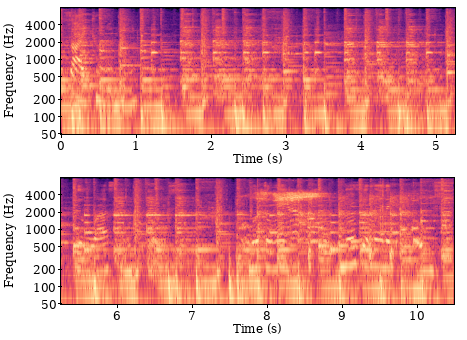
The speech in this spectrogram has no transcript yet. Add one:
inside cone. The last place. North Atlantic, North Atlantic Ocean.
